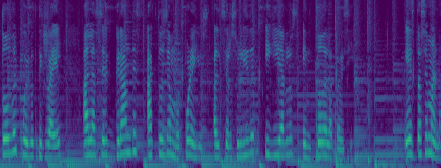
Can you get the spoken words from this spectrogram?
todo el pueblo de Israel al hacer grandes actos de amor por ellos, al ser su líder y guiarlos en toda la travesía. Esta semana,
